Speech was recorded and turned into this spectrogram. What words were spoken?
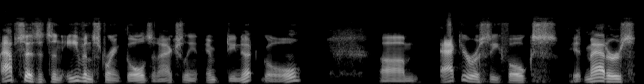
App says it's an even strength goal. It's an actually an empty net goal. Um, accuracy, folks, it matters.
